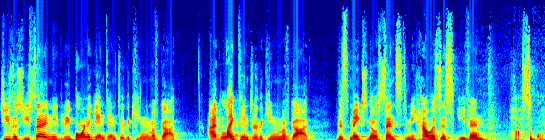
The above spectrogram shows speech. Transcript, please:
Jesus, you said I need to be born again to enter the kingdom of God. I'd like to enter the kingdom of God. This makes no sense to me. How is this even possible?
